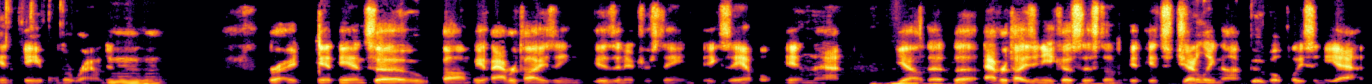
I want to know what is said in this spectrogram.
enabled around it hmm right? And, and so, um, you know, advertising is an interesting example in that, you know, the, the advertising ecosystem, it, it's generally not Google placing the ad,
